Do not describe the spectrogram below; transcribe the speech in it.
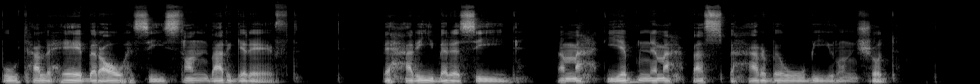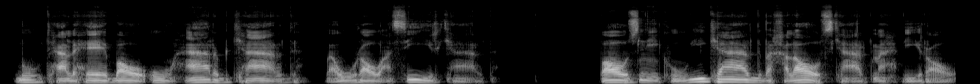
بوطلحه به راه سیستان برگرفت. به هری برسید و مهدی ابن محبس به حرب او بیرون شد. بوطلحه با او حرب کرد و او را اسیر کرد. باز نیکویی کرد و خلاص کرد مهدی را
